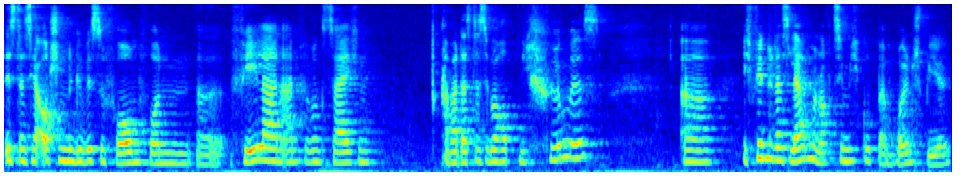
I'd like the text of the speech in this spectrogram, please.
ist das ja auch schon eine gewisse Form von äh, Fehler in Anführungszeichen. Aber dass das überhaupt nicht schlimm ist, äh, ich finde, das lernt man auch ziemlich gut beim Rollenspiel.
